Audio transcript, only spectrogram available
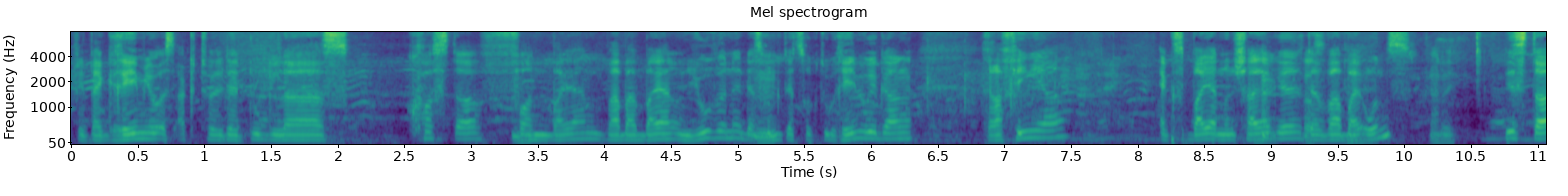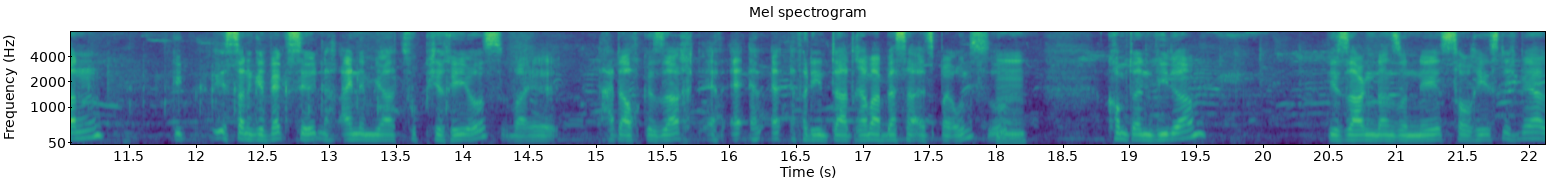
steht bei Gremio ist aktuell der Douglas Costa von Bayern, war bei Bayern und Juve, ne? der, ist Mhm. zurück, der ist zurück zu Gremio gegangen. Rafinha, Ex-Bayern und Schalke, Krass. der war bei uns. Ist dann ist dann gewechselt nach einem Jahr zu Piräus, weil er hat auch gesagt, er, er, er verdient da dreimal besser als bei uns. So. Mhm. Kommt dann wieder. Wir sagen dann so, nee, sorry, ist nicht mehr,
